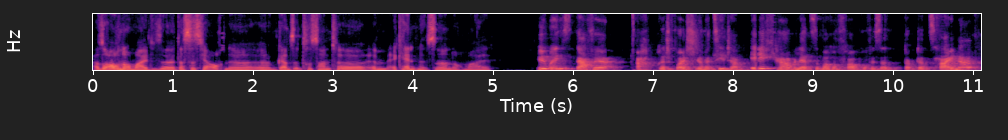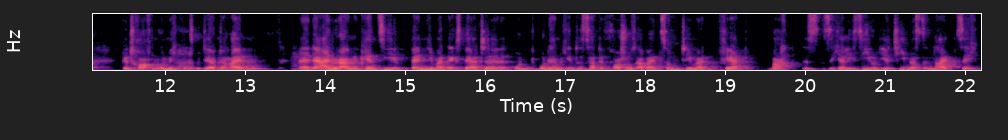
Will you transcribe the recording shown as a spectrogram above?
Also auch nochmal diese, das ist ja auch eine äh, ganz interessante ähm, Erkenntnis, ne, nochmal. Übrigens, dafür, ach, Britt, wollte ich dir noch erzählt haben. Ich habe letzte Woche Frau Professor Dr. Zeiner getroffen und mich mhm. kurz mit der unterhalten. Äh, der ein oder andere kennt sie. Wenn jemand Experte und unheimlich interessante Forschungsarbeit zum Thema Pferd macht, ist sicherlich sie und ihr Team das in Leipzig.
